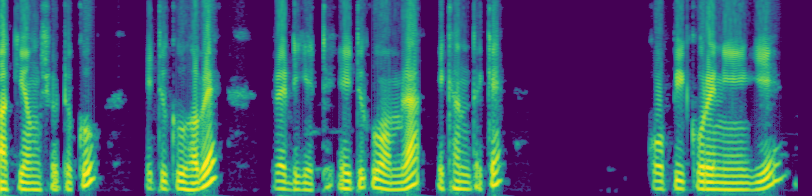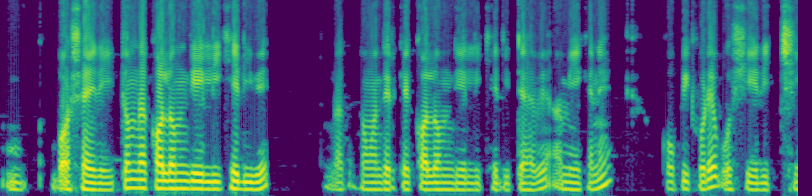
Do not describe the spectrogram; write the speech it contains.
বাকি অংশটুকু, এটুকু হবে প্রেডিকেট এইটুকু আমরা এখান থেকে কপি করে নিয়ে গিয়ে বসাই দিই। তোমরা কলম দিয়ে লিখে দিবে। তোমরা তোমাদেরকে কলম দিয়ে লিখে দিতে হবে। আমি এখানে কপি করে বসিয়ে দিচ্ছি।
